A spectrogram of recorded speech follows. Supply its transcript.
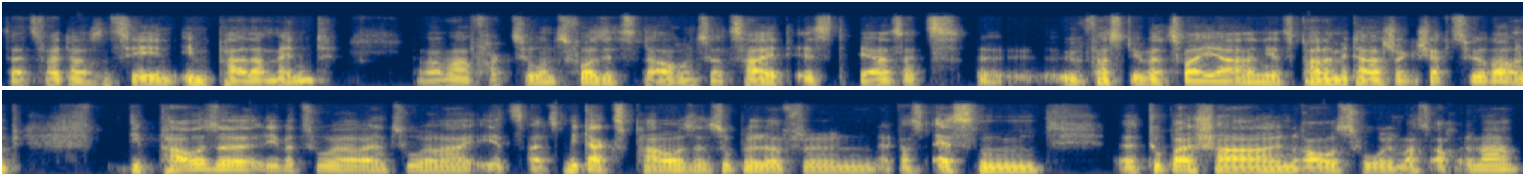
seit 2010 im Parlament. Er war mal Fraktionsvorsitzender auch und zurzeit ist er seit äh, fast über zwei Jahren jetzt parlamentarischer Geschäftsführer und die Pause, liebe Zuhörerinnen und Zuhörer, jetzt als Mittagspause, Suppe löffeln, etwas essen, äh, Tupperschalen rausholen, was auch immer.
